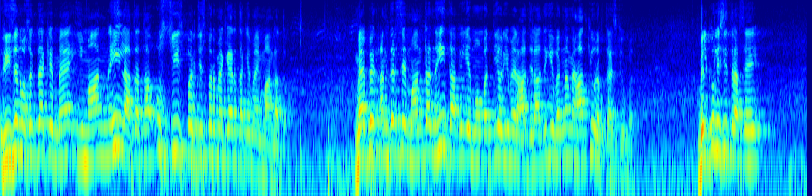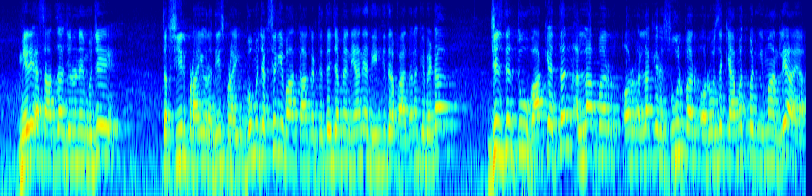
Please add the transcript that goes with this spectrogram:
रीज़न हो सकता है कि मैं ईमान नहीं लाता था उस चीज़ पर जिस पर मैं कह रहा था कि मैं ईमान लाता हूँ। मैं फिर अंदर से मानता नहीं था कि ये मोमबत्ती और ये मेरा हाथ जला देगी वरना मैं हाथ क्यों रखता इसके ऊपर? बिल्कुल इसी तरह से मेरे इस जिन्होंने मुझे तफसीर पढ़ाई और हदीस पढ़ाई, वो मुझे अक्सर ये बात कहा करते थे जब मैं नया नया दीन की तरफ़ आया था ना कि बेटा, जिस दिन तू वाक़ता अल्लाह पर और अल्लाह के रसूल पर और रोज़ क़्यामत पर ईमान ले आया,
